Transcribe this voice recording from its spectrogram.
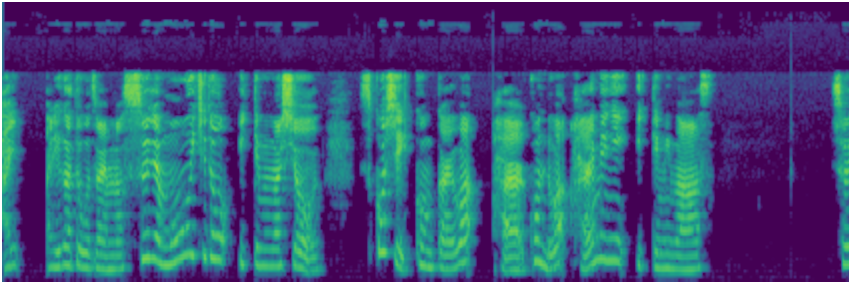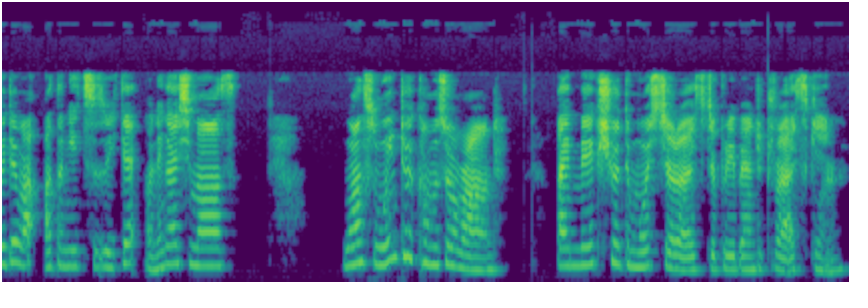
はい。ありがとうございます。それではもう一度行ってみましょう。少し今回は、は今度は早めに行ってみます。それでは後に続いてお願いします。Once winter comes around, I make sure to moisturize to prevent dry skin.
